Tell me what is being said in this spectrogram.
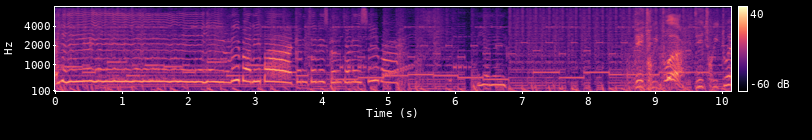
Aïe aïe aïe aïe aïe aïe aïe Liba, liba Cantones, cantones, liba Aïe aïe aïe Détruis-toi Détruis-toi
